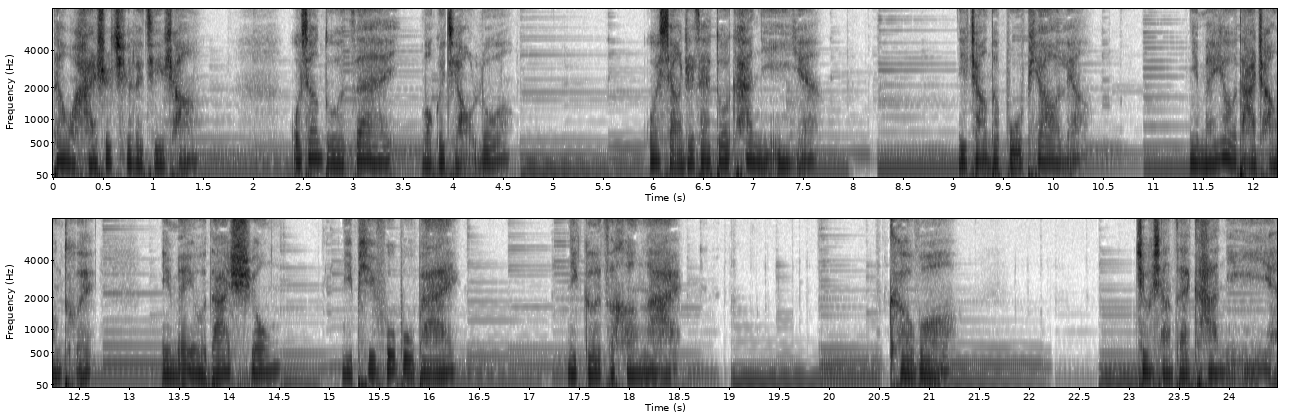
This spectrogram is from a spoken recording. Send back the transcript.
但我还是去了机场。我想躲在某个角落，我想着再多看你一眼。你长得不漂亮，你没有大长腿。你没有大胸，你皮肤不白，你个子很矮，可我就想再看你一眼。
